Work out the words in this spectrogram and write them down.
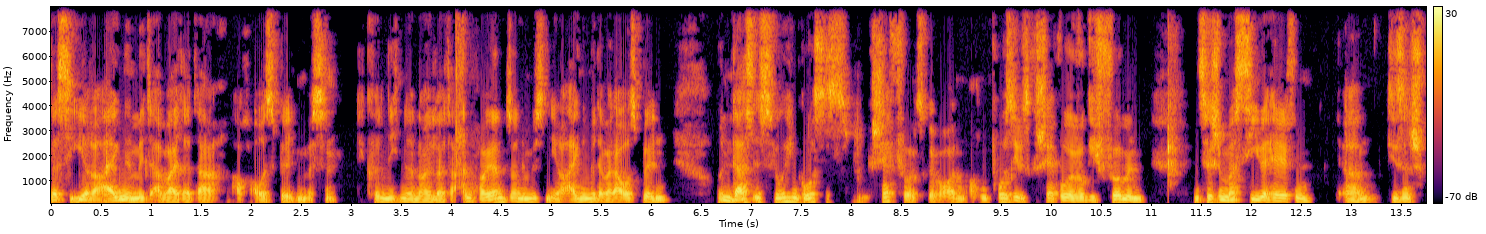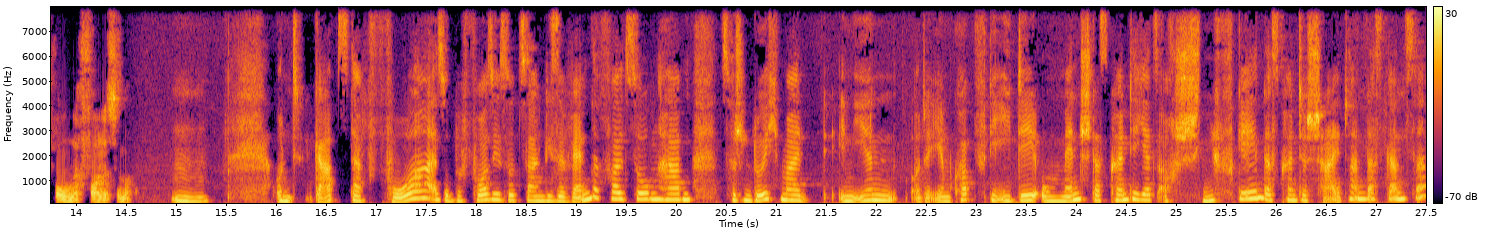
dass sie ihre eigenen Mitarbeiter da auch ausbilden müssen. Die können nicht nur neue Leute anheuern, sondern müssen ihre eigenen Mitarbeiter ausbilden. Und das ist wirklich ein großes Geschäft für uns geworden, auch ein positives Geschäft, wo wir wirklich Firmen inzwischen massive helfen, ähm, diesen Sprung nach vorne zu machen. Mhm. Und gab es davor, also bevor Sie sozusagen diese Wende vollzogen haben, zwischendurch mal in Ihren oder Ihrem Kopf die Idee, oh Mensch, das könnte jetzt auch schief gehen, das könnte scheitern, das Ganze?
